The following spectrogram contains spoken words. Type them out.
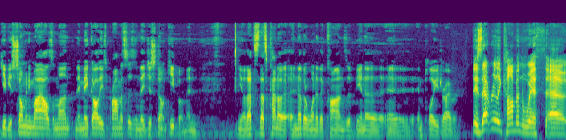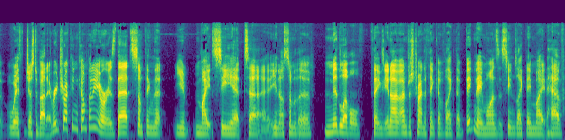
give you so many miles a month and they make all these promises and they just don't keep them and you know that's that's kind of another one of the cons of being a, a employee driver. Is that really common with uh, with just about every trucking company, or is that something that you might see at uh, you know some of the mid level things? You know, I'm just trying to think of like the big name ones. It seems like they might have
